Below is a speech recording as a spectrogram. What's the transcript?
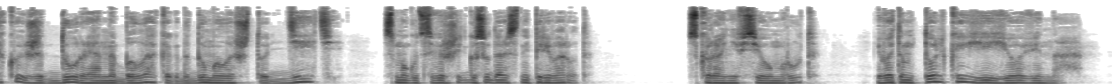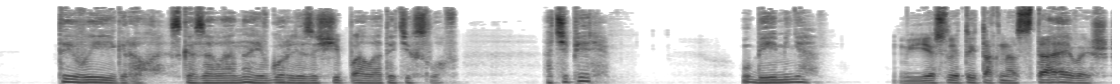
Какой же дурой она была, когда думала, что дети смогут совершить государственный переворот. Скоро они все умрут, и в этом только ее вина. «Ты выиграл», — сказала она, и в горле защипала от этих слов. «А теперь убей меня». «Если ты так настаиваешь...»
